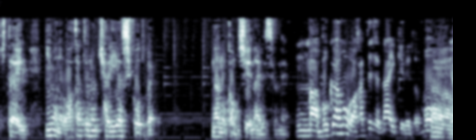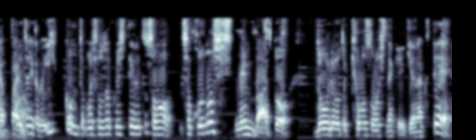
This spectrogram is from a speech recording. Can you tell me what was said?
きたい、今の若手のキャリア志向とか、なのかもしれないですよね。まあ僕はもう若手じゃないけれども、うんやっぱりとにかく一個のところ所属してると、その、そこのメンバーと同僚と競争しなきゃいけなくて、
